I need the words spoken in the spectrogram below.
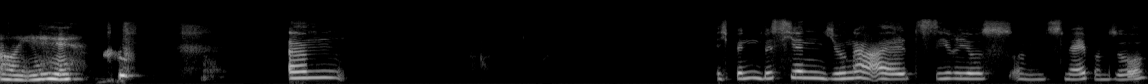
oh je. Ähm, ich bin ein bisschen jünger als Sirius und Snape und so.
